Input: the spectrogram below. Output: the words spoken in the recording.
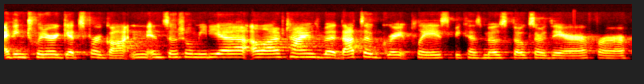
I think Twitter gets forgotten in social media a lot of times, but that's a great place because most folks are there for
